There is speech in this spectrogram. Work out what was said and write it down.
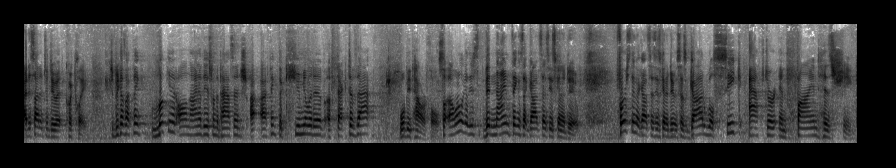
I decided to do it quickly. Because I think looking at all nine of these from the passage, I, I think the cumulative effect of that will be powerful. So I want to look at these, the nine things that God says He's going to do. First thing that God says He's going to do, it says, God will seek after and find His sheep.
